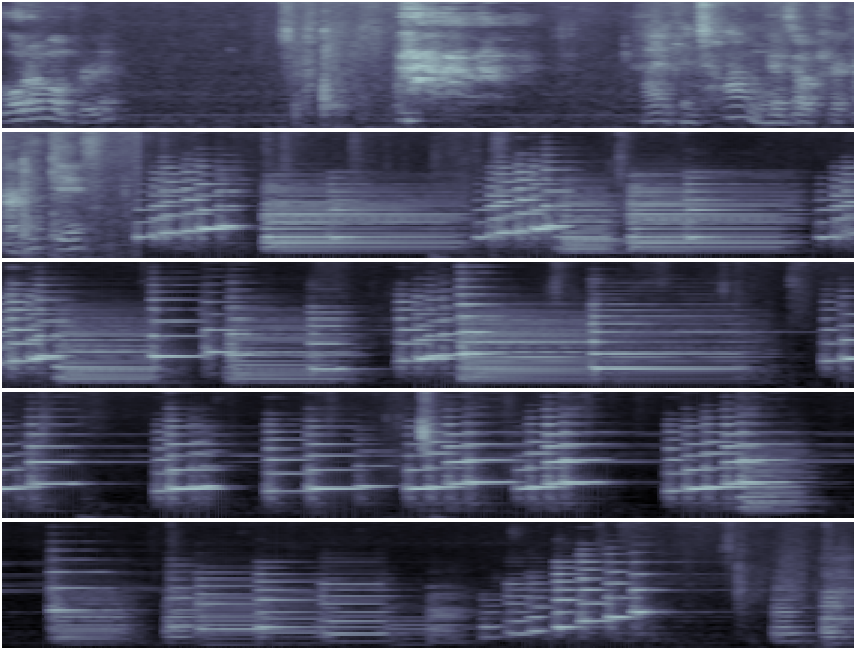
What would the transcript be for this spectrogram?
거울 한번 볼래? 아니 괜찮아 뭐 그래서 잠깐 할게 아?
